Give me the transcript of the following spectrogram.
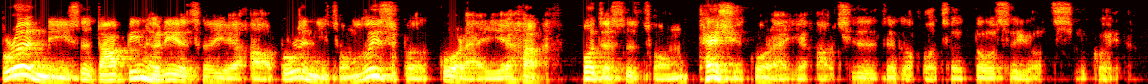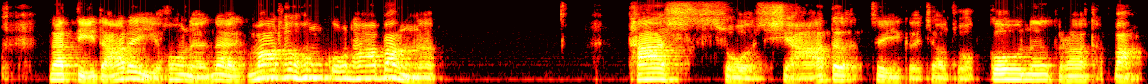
不论你是搭滨河列车也好，不论你从 Whisper 过来也好，或者是从 Tash 过来也好，其实这个火车都是有磁轨的。那抵达了以后呢，那马特洪沟塔棒呢，它所辖的这一个叫做 g o n e r g r a t 棒，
